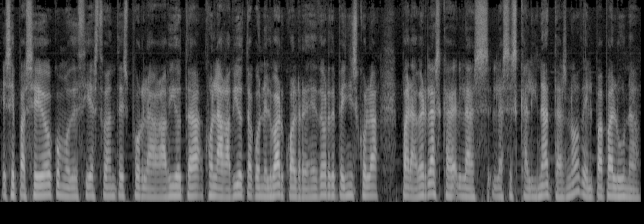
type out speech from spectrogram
ese paseo, como decías tú antes, por la gaviota, con la gaviota, con el barco alrededor de Peñíscola, para ver las, las, las escalinatas ¿no? del Papa Luna.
